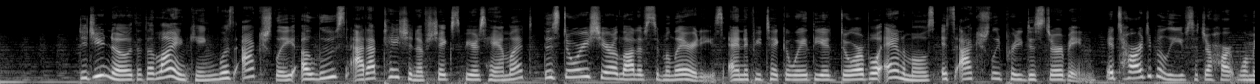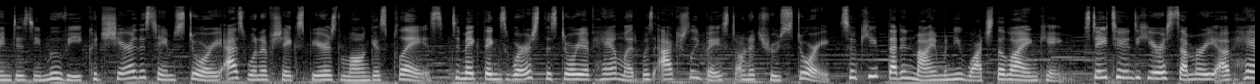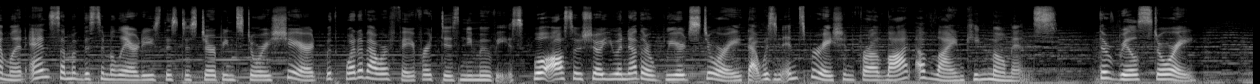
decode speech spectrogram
Did you know that The Lion King was actually a loose adaptation of Shakespeare's Hamlet? The stories share a lot of similarities, and if you take away the adorable animals, it's actually pretty disturbing. It's hard to believe such a heartwarming Disney movie could share the same story as one of Shakespeare's longest plays. To make things worse, the story of Hamlet was actually based on a true story, so keep that in mind when you watch The Lion King. Stay tuned to hear a summary of Hamlet and some of the similarities this disturbing story shared with one of our favorite Disney movies. We'll also show you another weird story that was an inspiration for a lot of Lion King moments. The real story.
